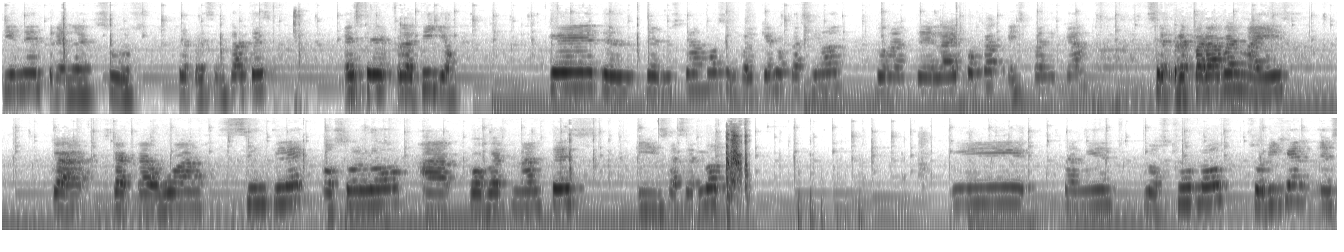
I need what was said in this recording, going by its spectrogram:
tiene entre sus representantes este platillo que degustamos en cualquier ocasión durante la época prehispánica se preparaba el maíz cacahuá simple o solo a gobernantes y sacerdotes. y también los churros, su origen es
